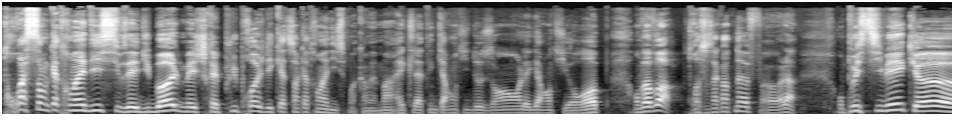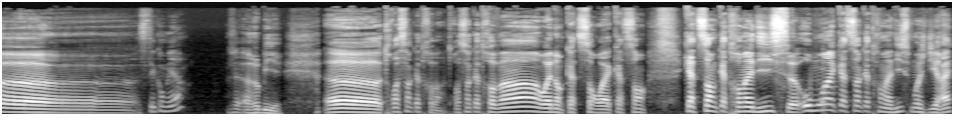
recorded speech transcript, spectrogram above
390 si vous avez du bol, mais je serais plus proche des 490 moi quand même, hein, avec la garantie 2 ans, les garanties Europe. On va voir, 359, voilà. On peut estimer que... Euh, c'était combien? J'ai oublié. 380. 380, ouais, non, 400, ouais, 400, 490, euh, au moins 490, moi je dirais.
